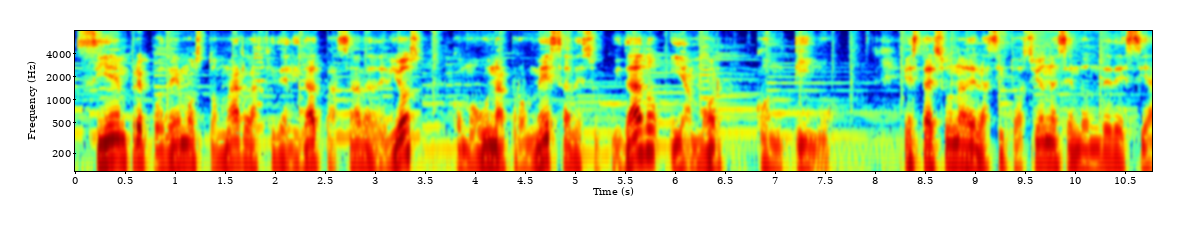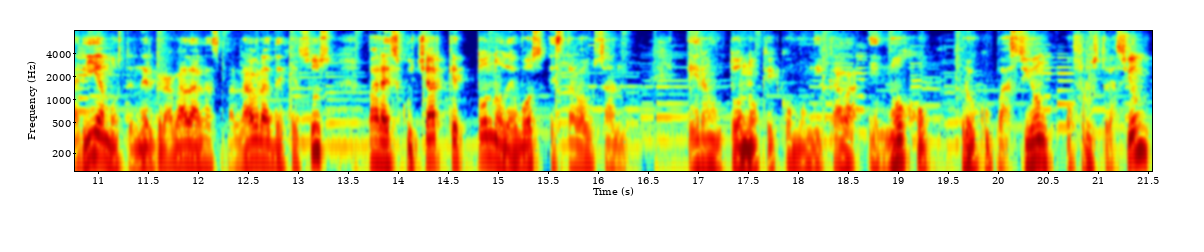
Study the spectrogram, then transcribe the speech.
Siempre podemos tomar la fidelidad pasada de Dios como una promesa de su cuidado y amor continuo. Esta es una de las situaciones en donde desearíamos tener grabadas las palabras de Jesús para escuchar qué tono de voz estaba usando. ¿Era un tono que comunicaba enojo, preocupación o frustración?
